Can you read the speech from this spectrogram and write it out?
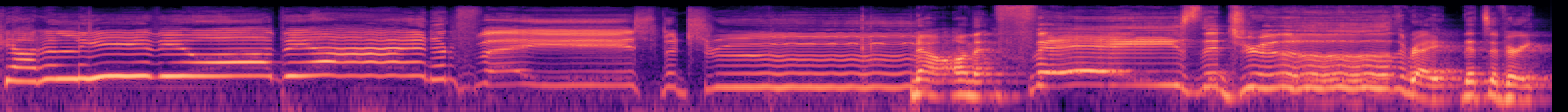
Gotta leave you all behind and face the truth. Now, on that face the truth, right? That's a very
